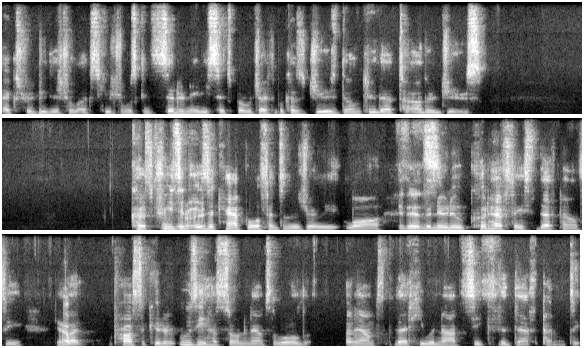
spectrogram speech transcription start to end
extrajudicial execution was considered in 86, but rejected because Jews don't do that to other Jews. Because treason right. is a capital offense under Israeli law. It is. Vanunu could have faced the death penalty, Yep. but prosecutor Uzi Hasson announced the world announced that he would not seek the death penalty.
